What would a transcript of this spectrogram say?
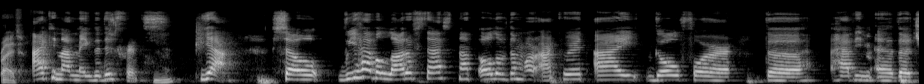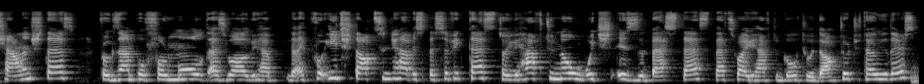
right i cannot make the difference mm-hmm. Yeah. So we have a lot of tests. Not all of them are accurate. I go for the having uh, the challenge test. For example, for mold as well, we have like for each toxin you have a specific test. So you have to know which is the best test. That's why you have to go to a doctor to tell you this.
